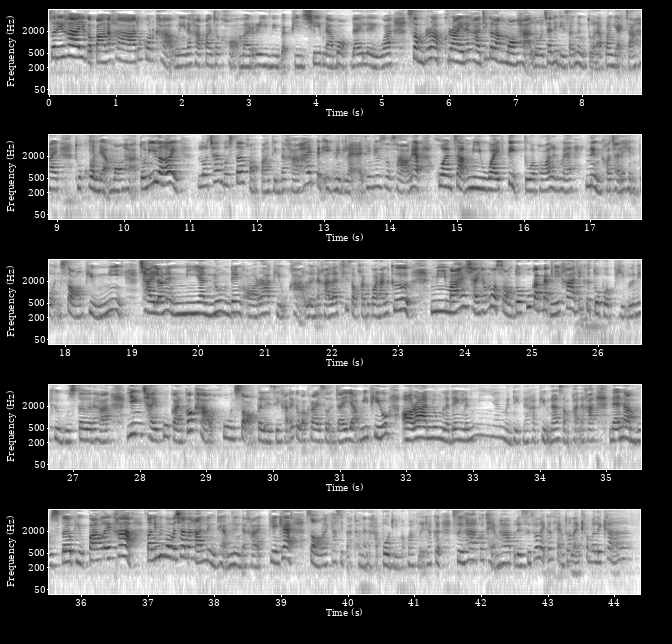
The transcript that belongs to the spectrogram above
สวัสดีค่ะ อยู่กับปรางนะคะ ทุกคนค่ะวันนี้นะคะปรางจะขอมารีวิวแบบพลีชีพนะบอกได้เลยว่าสำหรับใครนะคะ ที่กำลังมองหาโลชั่นดีๆสักหนึ่งตัวนะปรางอยากจะให้ทุกคนเนี่ยมองหาตัวนี้เลยโลชั่น booster ของปรางทิพย์นะคะ ให้เป็นอีกหนึ่งแหล่ที่ที่สาวๆเนี่ยควรจะมีไว้ติดตัวเพราะอะไรรู้ไหมหนึ่งเขาใช้แล้วเห็นผลสองผิวนี่ ใช้แล้วเนี่ยเนียนนุ่มเด้งออร่าผิวขาวเลยนะคะ และที่สำคัญไปกว่านั้นคือ มีมาให้ใช้ทั้งหมด 2 ตัวคู่กันแบบนี้ค่ะนี่คือตัวผลัดผิวและนี่คือ booster นะคะ ยิ่งใช้คู่กันก็ขาวคูณ 2 ไปเลยสิคะถ้าเกิดว่าใครสนใจอยากมีผิวออร่านุ่มและเด้งและเนียนเหมือนเด็กนะคะ ผิวหน้าสัมผัสนะคะ แนะนำบูสเตอร์ผิวปังเลยค่ะ ตอนนี้มีโปรโมชั่นนะคะ 1 แถม 1 นะคะ เพียงแค่ 290 บาทเท่านั้นนะคะ โปรดีมากๆเลย ถ้าเกิดซื้อ 5 ก็แถม 5 ไปเลย ซื้อเท่าไหร่ก็แถมเท่านั้นค่ะมาเลยค่ะ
